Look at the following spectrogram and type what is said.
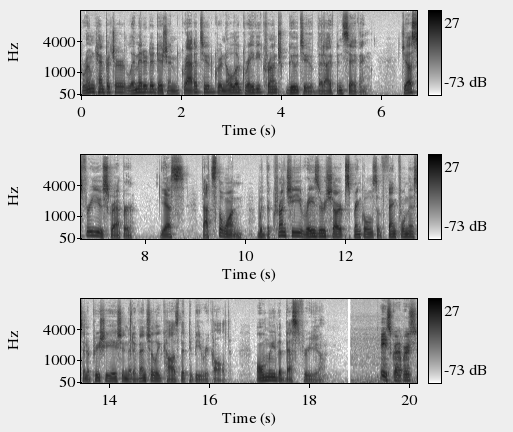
room temperature, limited edition Gratitude Granola Gravy Crunch Goo Tube that I've been saving. Just for you, Scrapper. Yes, that's the one, with the crunchy, razor sharp sprinkles of thankfulness and appreciation that eventually caused it to be recalled. Only the best for you. Hey, Scrappers.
